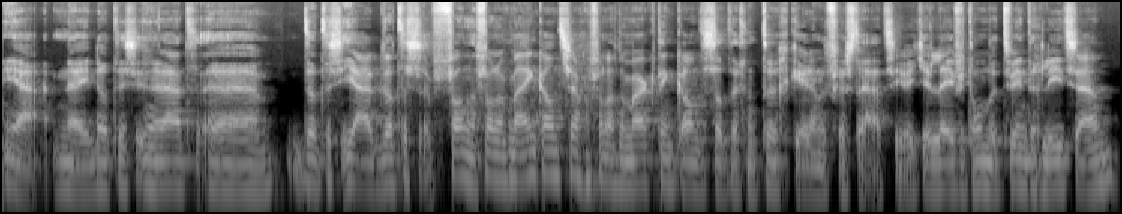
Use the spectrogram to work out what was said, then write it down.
Ja, nee, dat is inderdaad, uh, dat is, ja, dat is van, vanaf mijn kant, zeg maar, vanaf de marketingkant is dat echt een terugkerende frustratie. Je, je levert 120 leads aan.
